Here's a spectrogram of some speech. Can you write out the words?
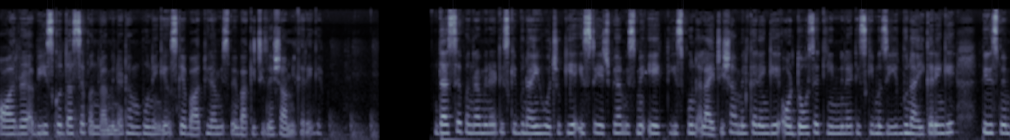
और अभी इसको 10 से 15 मिनट हम भूनेंगे। उसके बाद फिर हम इसमें बाकी चीज़ें शामिल करेंगे। दस से पंद्रह मिनट इसकी बुनाई हो चुकी है। इस स्टेज पे हम इसमें एक टीस्पून इलायची शामिल करेंगे और दो से तीन मिनट इसकी मज़ीद बुनाई करेंगे। फिर इसमें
